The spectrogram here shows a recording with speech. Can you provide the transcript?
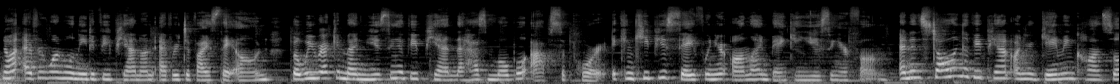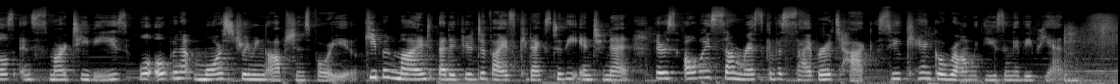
Not everyone will need a VPN on every device they own, but we recommend using a VPN that has mobile app support. It can keep you safe when you're online banking using your phone. And installing a VPN on your gaming consoles and smart TVs will open up more streaming options for you. Keep in mind that if your device connects to the internet, there is always some risk of a cyber attack, so you can't go wrong with using a VPN.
